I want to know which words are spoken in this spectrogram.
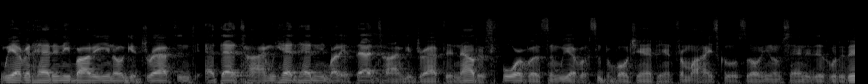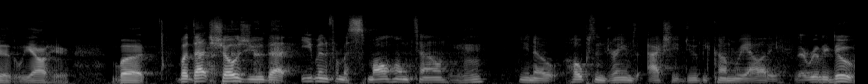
we haven't had anybody, you know, get drafted at that time. We hadn't had anybody at that time get drafted. Now there's four of us, and we have a Super Bowl champion from my high school. So you know, what I'm saying it is what it is. We out here, but But that shows you that even from a small hometown, Mm-hmm. you know, hopes and dreams actually do become reality. they really do.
